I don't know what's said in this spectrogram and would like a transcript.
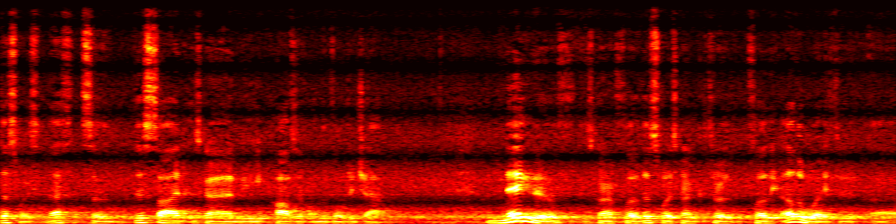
this way. So, that's, so this side is going to be positive on the voltage out. The negative is going to flow this way, it's going to flow the other way through, uh,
